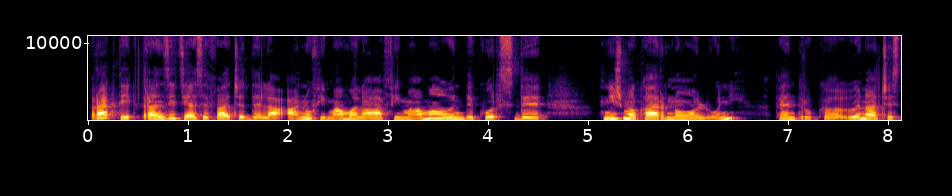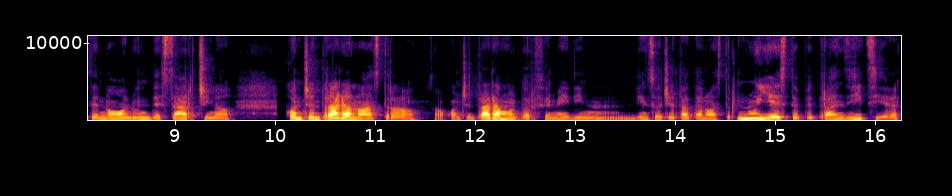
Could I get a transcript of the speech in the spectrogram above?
Practic, tranziția se face de la a nu fi mamă la a fi mamă în decurs de nici măcar 9 luni, pentru că în aceste 9 luni de sarcină, concentrarea noastră sau concentrarea multor femei din, din societatea noastră nu este pe tranziție,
